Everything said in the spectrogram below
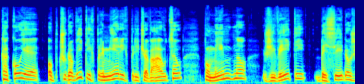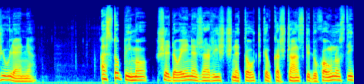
kako je ob čudovitih primerih pričevalcev pomembno živeti besedo življenja. A stopimo še do ene žariščne točke v krščanski duhovnosti,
